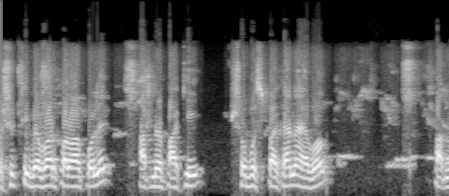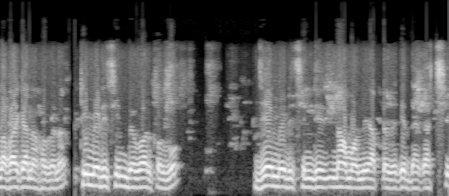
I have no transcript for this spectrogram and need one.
ওষুধটি ব্যবহার করার ফলে আপনার পাখি সবুজ পায়খানা এবং পাতলা পায়খানা হবে না। একটি মেডিসিন ব্যবহার করব, যে মেডিসিনটির নাম আমি আপনাদেরকে দেখাচ্ছি।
